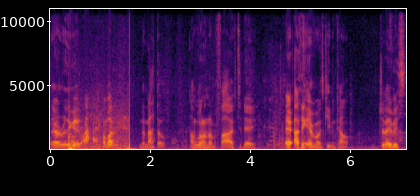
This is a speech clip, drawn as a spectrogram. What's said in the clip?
they are really good. I'm about to, no not though. I'm going on number five today. Eh, I think everyone's keeping count. Tre'Davious,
